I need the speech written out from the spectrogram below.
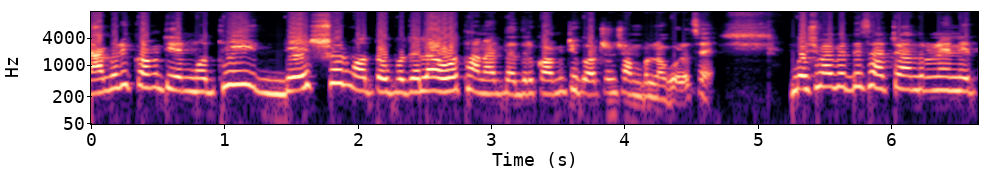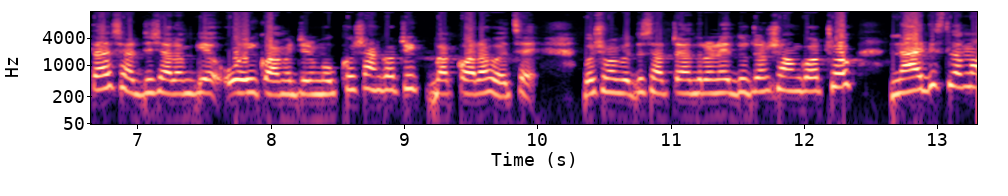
নাগরিক কমিটি এর মধ্যেই দেড়শোর মতো উপজেলা ও থানার তাদের কমিটি গঠন সম্পন্ন করেছে। বৈষম্যবিরোধী ছাত্র আন্দোলনের নেতা সার্জিস আলমকে ওই কমিটির মুখ্য সাংগঠনিক বা করা হয়েছে। বৈষম্যবিরোধী ছাত্র আন্দোলনের দুজন সংগঠক নাইদ ইসলাম ও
